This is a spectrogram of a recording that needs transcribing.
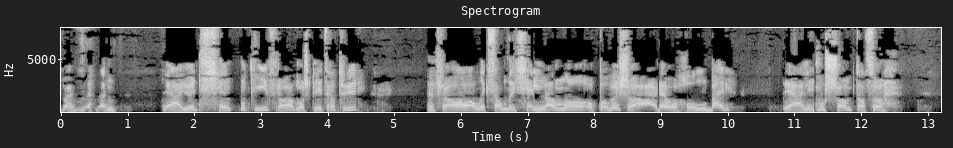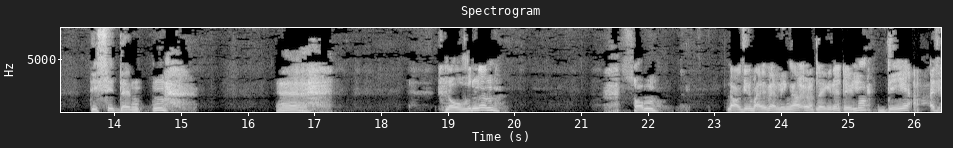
Hvelve den. Det er jo et kjent motiv fra norsk litteratur. Fra Alexander Kielland og oppover så er det, og Holberg Det er litt morsomt. Altså, dissidenten eh, Klovnen som lager vei i vellinga, ødelegger idyllen, det er,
